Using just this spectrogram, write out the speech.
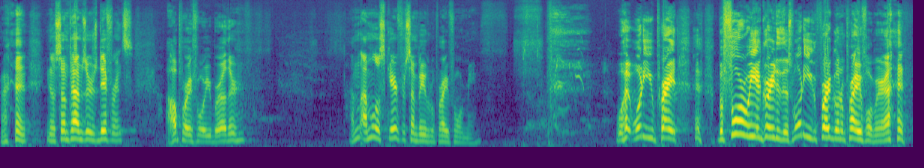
you know, sometimes there's difference. I'll pray for you, brother. I'm, I'm a little scared for some people to pray for me. What, what do you pray? Before we agree to this, what are you pray, going to pray for me, right?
